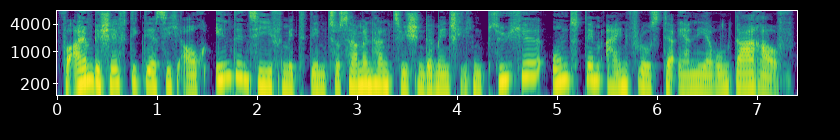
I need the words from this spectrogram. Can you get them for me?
Vor allem beschäftigt er sich auch intensiv mit dem Zusammenhang zwischen der menschlichen Psyche und dem Einfluss der Ernährung darauf.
